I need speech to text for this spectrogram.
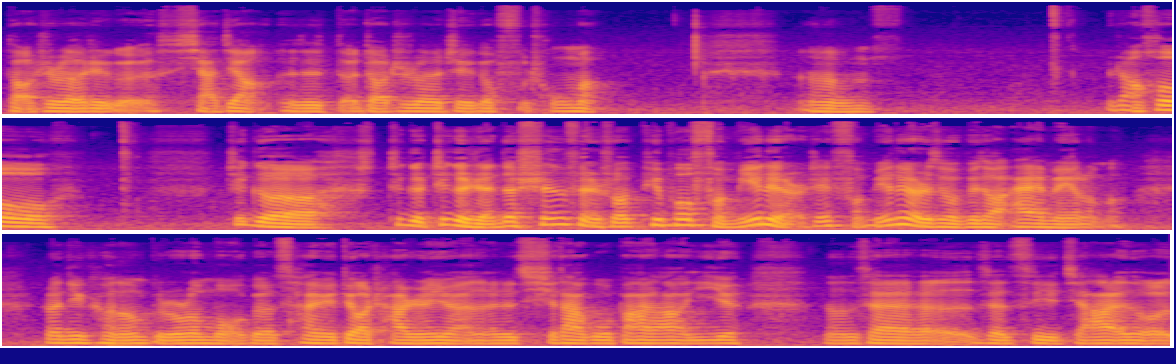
导致了这个下降，呃，导导致了这个俯冲嘛，嗯，然后这个这个这个人的身份说 people familiar，这 familiar 就比较暧昧了嘛。说你可能比如说某个参与调查人员的这七大姑八大姨，能在在自己家里头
